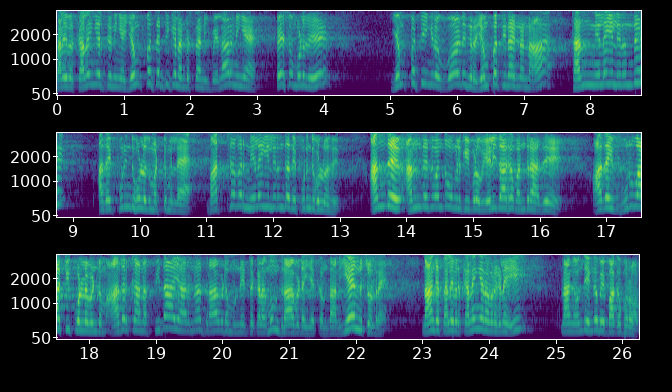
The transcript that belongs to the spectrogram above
தலைவர் கலைஞர்கிட்ட நீங்கள் எம்பத்தட்டிக்கல் அண்டர்ஸ்டாண்டிங் இப்போ எல்லாரும் நீங்கள் பேசும் பொழுது எம்பத்திங்கிற வேர்டுங்கிற எம்பத்தினா என்னன்னா தன் நிலையிலிருந்து அதை புரிந்து கொள்வது மட்டுமல்ல மற்றவர் நிலையிலிருந்து அதை புரிந்து கொள்வது. அந்த அந்த இது வந்து உங்களுக்கு இவ்வளவு எளிதாக வந்துடாது அதை உருவாக்கி கொள்ள வேண்டும். அதற்கான பிதா யாருன்னா திராவிட முன்னேற்ற கழகமும் திராவிட இயக்கம் தான் ஏன்னு சொல்றேன். நாங்கள் தலைவர் கலைஞர் அவர்களை நாங்கள் வந்து எங்கே போய் பார்க்க போகிறோம்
